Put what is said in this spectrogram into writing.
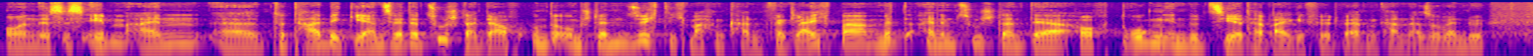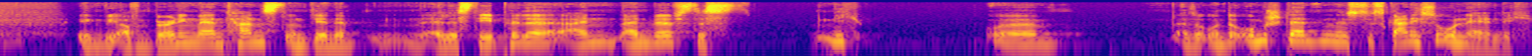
Und es ist eben ein äh, total begehrenswerter Zustand, der auch unter Umständen süchtig machen kann. Vergleichbar mit einem Zustand, der auch drogeninduziert herbeigeführt werden kann. Also wenn du irgendwie auf dem Burning Man tanzt und dir eine LSD-Pille ein, einwirfst, das nicht, äh, also unter Umständen ist das gar nicht so unähnlich.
